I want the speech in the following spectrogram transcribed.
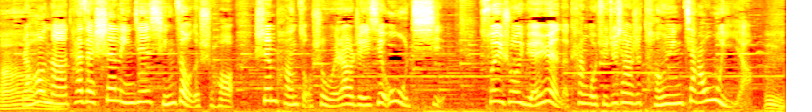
啊然后呢，他在山林间行走的时候，身旁总是围绕着一些雾气，所以说远远的看过去就像是腾云驾雾一样。嗯，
